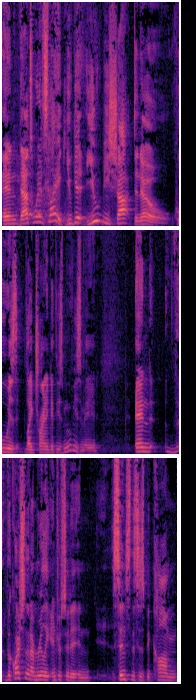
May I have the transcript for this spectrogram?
And that's what it's like. You get you'd be shocked to know who is like trying to get these movies made. And th- the question that I'm really interested in, since this has become,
